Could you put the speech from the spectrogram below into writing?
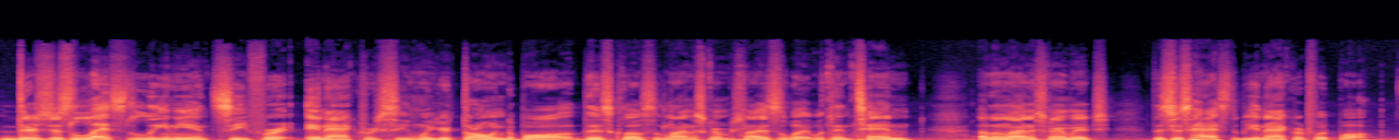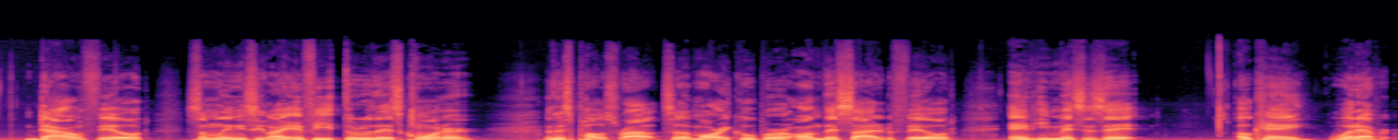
there's just less leniency for inaccuracy when you're throwing the ball this close to the line of scrimmage. Now, this is what within ten of the line of scrimmage. This just has to be an accurate football. Downfield, some leniency. Like if he threw this corner, this post route to Amari Cooper on this side of the field, and he misses it, okay, whatever.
